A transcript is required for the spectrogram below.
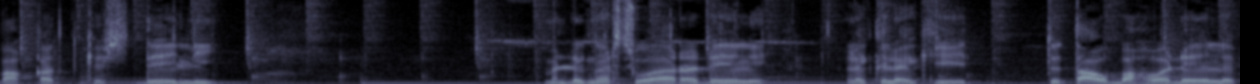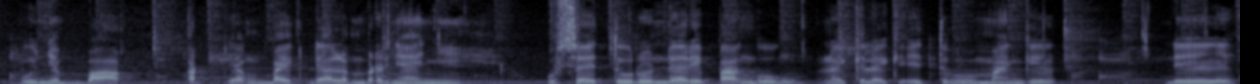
bakat Cash Daily. Mendengar suara Daily, laki-laki itu tahu bahwa Daily punya bakat yang baik dalam bernyanyi. Usai turun dari panggung, laki-laki itu memanggil Daily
